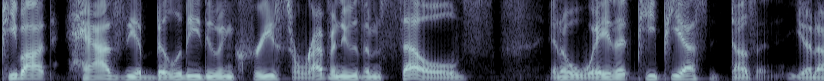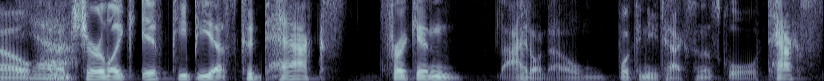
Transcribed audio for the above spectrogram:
PBOT has the ability to increase revenue themselves in a way that PPS doesn't, you know? And I'm sure like if PPS could tax frickin' I don't know. What can you tax in a school? Tax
